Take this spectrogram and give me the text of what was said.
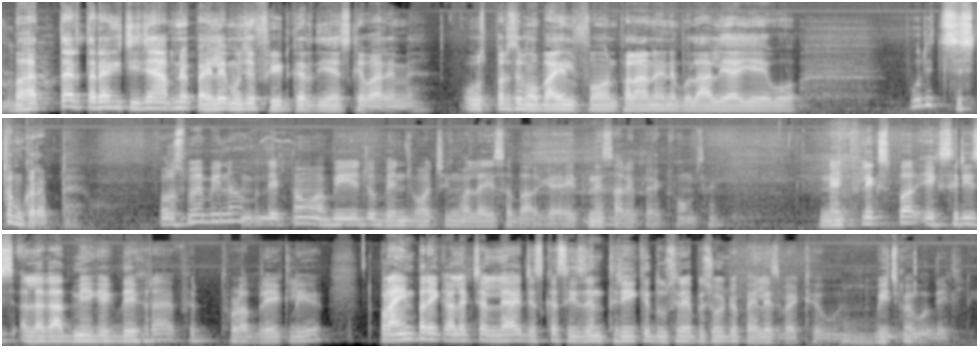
बहत्तर तरह की चीज़ें आपने पहले मुझे फ़ीड कर दी है इसके बारे में। उस पर से मोबाइल फ़ोन फलाने ने बुला लिया ये वो। पूरी सिस्टम करप्ट है। और उसमें भी ना देखता हूँ अभी ये जो बेंच वॉचिंग वाला ये सब आ गया है इतने सारे प्लेटफॉर्म्स हैं। नेटफ्लिक्स पर एक सीरीज़ अलग आदमी एक एक देख रहा है फिर थोड़ा ब्रेक लिए। प्राइम पर एक अलग चल रहा है जिसका सीज़न थ्री के दूसरे एपिसोड जो पहले से बैठे हुए हैं। बीच में वो देख लिए।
